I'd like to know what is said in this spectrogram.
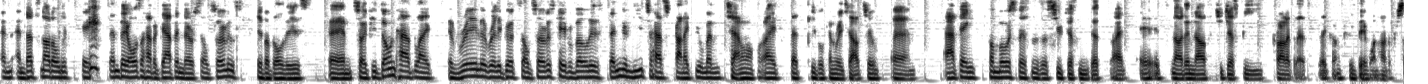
And and that's not only the case. then they also have a gap in their self-service capabilities. Um, so if you don't have like a really really good self-service capabilities, then you need to have some kind of human channel, right? That people can reach out to. Um, I think for most businesses, you just need it, right? It's not enough to just be product led. They completely 100%.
